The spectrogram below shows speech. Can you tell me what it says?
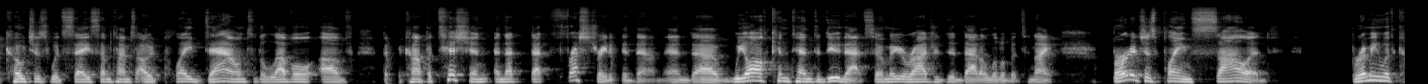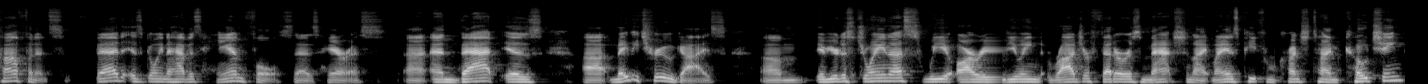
coaches would say sometimes I would play down to the level of the competition, and that that frustrated them. And uh, we all can tend to do that. So maybe Roger did that a little bit tonight. Berdych is playing solid, brimming with confidence. Fed is going to have his handful, says Harris, uh, and that is uh, maybe true, guys. Um, if you're just joining us, we are reviewing Roger Federer's match tonight. My name is Pete from Crunch Time Coaching.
